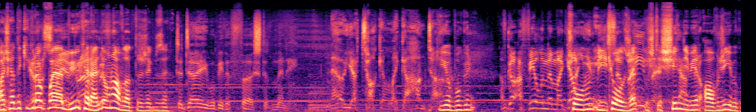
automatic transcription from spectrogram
Aşağıdaki Graug bayağı büyük herhalde onu avlattıracak bize. Today will be the first of many. Now you're talking like a hunter. Diyor bugün çoğunun ilki olacak. İşte Captain. bir avcı gibi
